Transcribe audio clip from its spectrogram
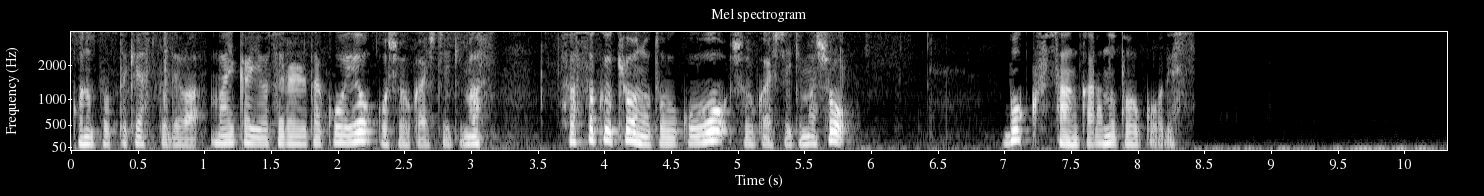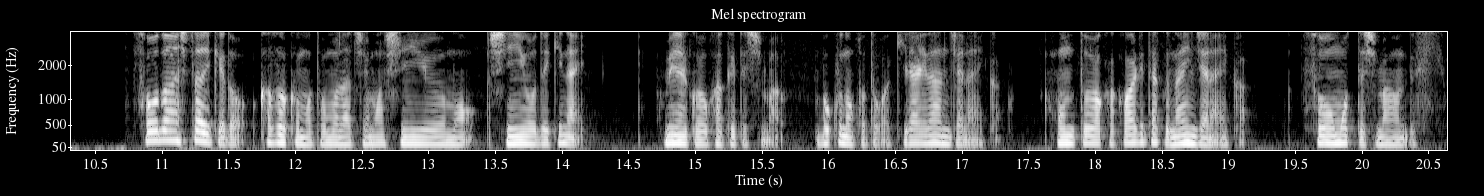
このポッドキャストでは毎回寄せられた声をご紹介していきます。早速今日の投稿を紹介していきましょう。ボックさんからの投稿です。相談したいけど、家族も友達も親友も信用できない。迷惑をかけてしまう。僕のことが嫌いなんじゃないか。本当は関わりたくないんじゃないか。そう思ってしまうんです。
